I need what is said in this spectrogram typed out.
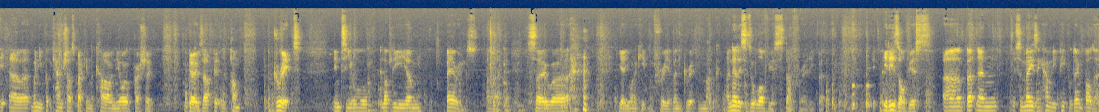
it, uh, when you put the camshafts back in the car and the oil pressure goes up it will pump grit into your lovely um, bearings uh, so uh, yeah, you want to keep them free of any grit and muck. I know this is all obvious stuff, really, but it, it is obvious. Uh, but then it's amazing how many people don't bother.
